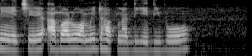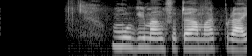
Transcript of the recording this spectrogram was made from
নেড়ে চেড়ে আবারও আমি ঢাকনা দিয়ে দিব। মুরগির মাংসটা আমার প্রায়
